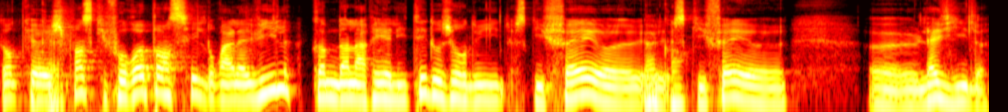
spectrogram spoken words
Donc, euh, Hmm. Ok. je pense qu'il faut repenser le droit à la ville comme dans la réalité d'aujourd'hui, ce qui fait, euh, ce qui fait euh, euh, la ville.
